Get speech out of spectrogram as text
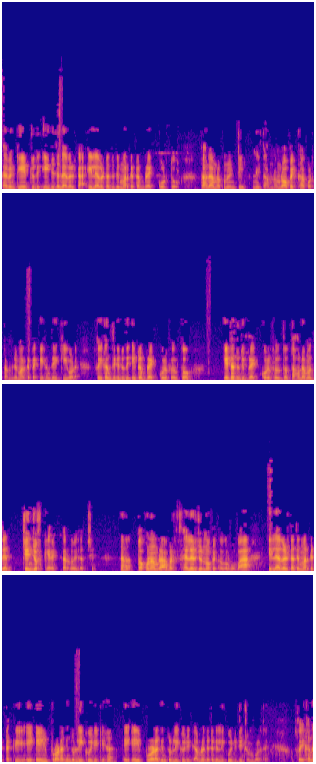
সেভেন্টি এইট যদি এই যে লেভেলটা এই লেভেলটা যদি মার্কেটটা ব্রেক করতো, তাহলে আমরা কোনো এন্ট্রি নিতাম না। আমরা অপেক্ষা করতাম যে মার্কেটটা এখান থেকে কি করে। তো এখান থেকে যদি এটা ব্রেক করে ফেলতো, এটা যদি ব্রেক করে ফেলতো, তাহলে আমাদের চেঞ্জ অফ ক্যারেক্টার হয়ে যাচ্ছে। হ্যাঁ? তখন আমরা আবার সেলের জন্য অপেক্ষা করব বা এই লেভেলটাতে মার্কেটটা কি? এই এই পুরোটা কিন্তু লিকুইডিটি হ্যাঁ? এই এই পুরোটা কিন্তু লিকুইডিটি আমরা যেটাকে লিকুইডিটি জোন বলে থাকি। তো এখানে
